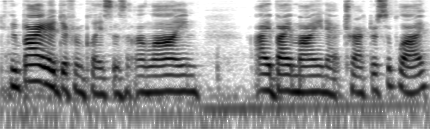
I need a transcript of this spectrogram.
You can buy it at different places online. I buy mine at Tractor Supply.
